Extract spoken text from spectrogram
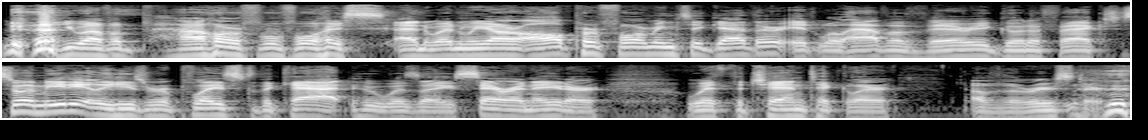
you have a powerful voice, and when we are all performing together, it will have a very good effect. So immediately he's replaced the cat, who was a serenader, with the chanticleer of the rooster.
